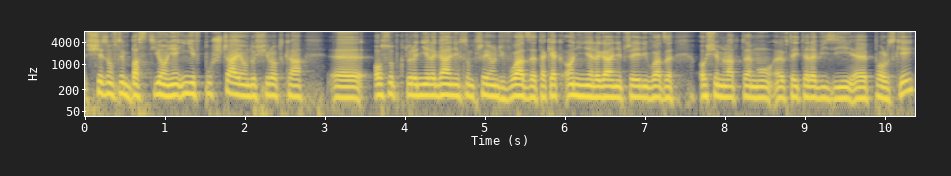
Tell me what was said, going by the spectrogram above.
siedzą w tym bastionie i nie wpuszczają do środka e, osób, które nielegalnie chcą przejąć władzę, tak jak oni nielegalnie przejęli władzę 8 lat temu e, w tej telewizji e, polskiej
